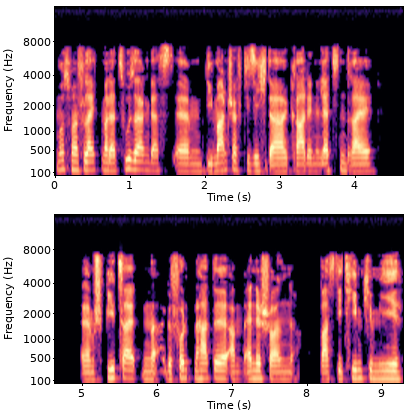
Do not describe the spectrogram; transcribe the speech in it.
muss man vielleicht mal dazu sagen, dass ähm, die Mannschaft, die sich da gerade in den letzten drei ähm, Spielzeiten gefunden hatte, am Ende schon, was die Teamchemie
